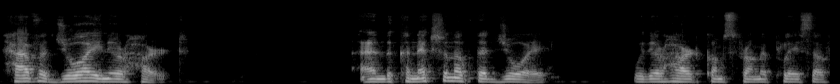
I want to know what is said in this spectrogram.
Have a joy in your heart and the connection of that joy with your heart comes from a place of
